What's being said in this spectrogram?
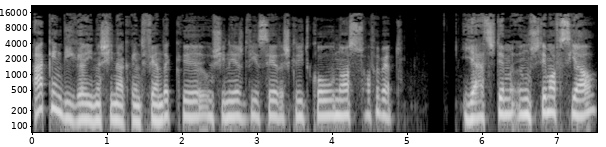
há quem diga, e na China há quem defenda, que o chinês devia ser escrito com o nosso alfabeto. E há sistema, um sistema oficial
